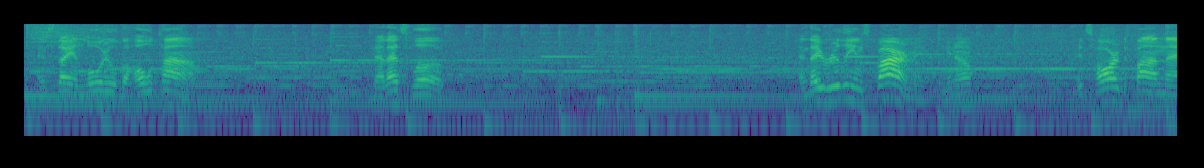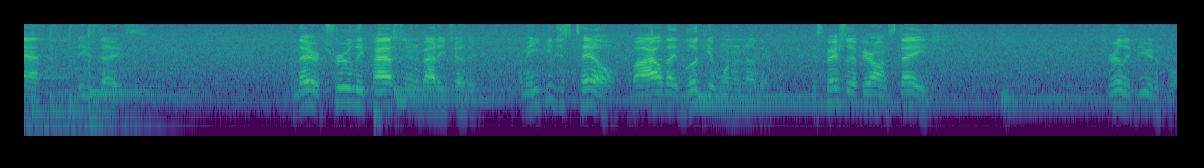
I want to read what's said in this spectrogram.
and staying loyal the whole time. Now that's love. And they really inspire me, you know? It's hard to find that these days. And they are truly passionate about each other. I mean, you can just tell by how they look at one another, especially up here on stage. It's really beautiful.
